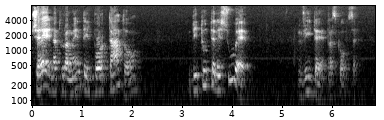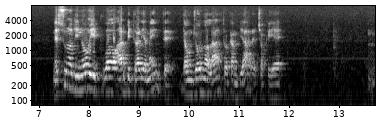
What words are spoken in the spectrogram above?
c'è naturalmente il portato di tutte le sue vite trascorse. Nessuno di noi può arbitrariamente da un giorno all'altro cambiare ciò che è. Mm?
